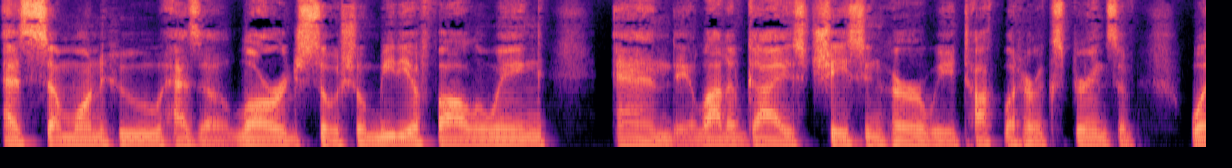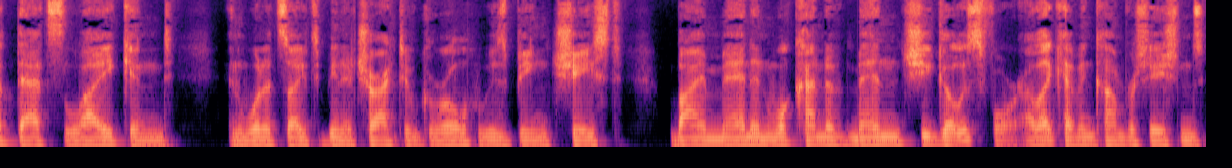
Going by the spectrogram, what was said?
as someone who has a large social media following and a lot of guys chasing her. We talk about her experience of what that's like and and what it's like to be an attractive girl who is being chased by men and what kind of men she goes for. I like having conversations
